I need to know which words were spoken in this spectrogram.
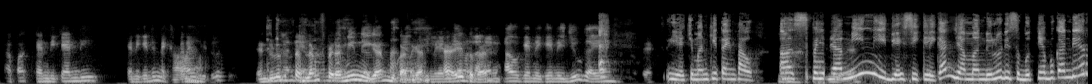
apa? Candy Candy. Candy Candy naik sepeda Ah. gitu. Yang dulu kita bilang sepeda mini kan, bukan kan? Eh, itu kan? tahu Candy Candy juga ya. Iya, cuman kita yang tahu. Eh, Nah, sepeda iya. mini basically kan zaman dulu disebutnya bukan dir?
